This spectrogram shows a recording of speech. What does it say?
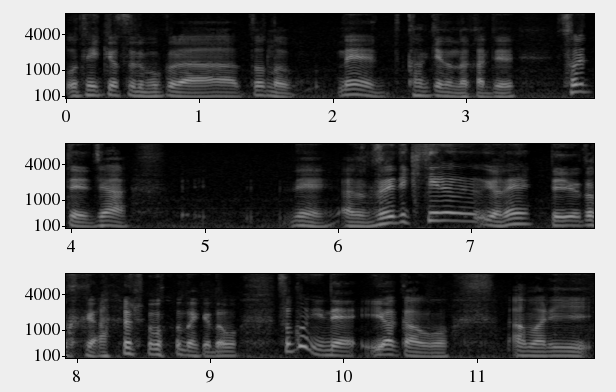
を提供する僕らとのね、関係の中で、それってじゃあ、ね、あの、ずれてきてるよねっていうとこがあると思うんだけども、そこにね、違和感をあまり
